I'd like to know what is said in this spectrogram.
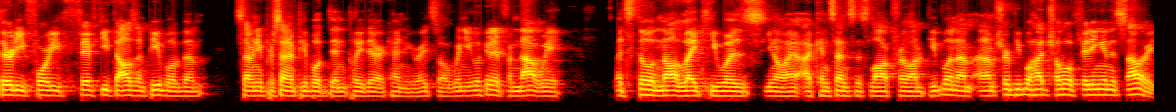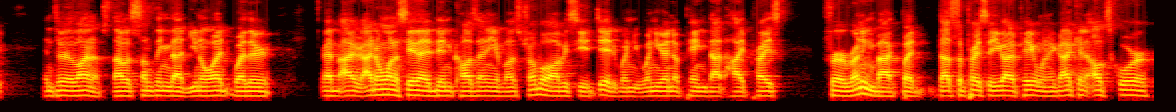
30, 40, 50,000 people of them, 70% of people didn't play Derrick Henry, right? So when you look at it from that way, it's still not like he was, you know, a, a consensus lock for a lot of people. And I'm, and I'm sure people had trouble fitting in his salary into their lineups. That was something that, you know what, whether I, I don't want to say that it didn't cause any of us trouble. Obviously it did when you, when you end up paying that high price for a running back, but that's the price that you got to pay when a guy can outscore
